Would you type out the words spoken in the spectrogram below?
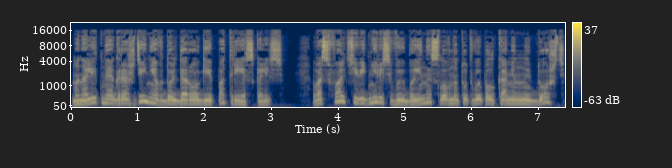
монолитные ограждения вдоль дороги потрескались. В асфальте виднелись выбоины, словно тут выпал каменный дождь,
